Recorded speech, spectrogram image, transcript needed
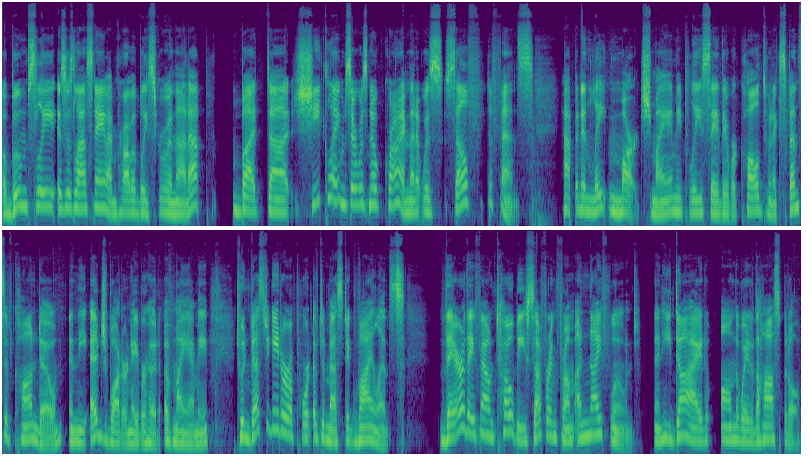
Obumseli, is his last name. I'm probably screwing that up. But uh, she claims there was no crime, that it was self defense. Happened in late March. Miami police say they were called to an expensive condo in the Edgewater neighborhood of Miami to investigate a report of domestic violence. There, they found Toby suffering from a knife wound, and he died on the way to the hospital.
